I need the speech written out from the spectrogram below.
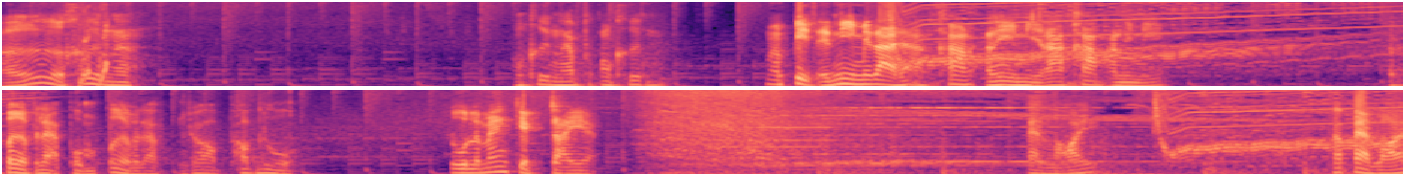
เออขึ้นนะต้องขึ้นครับต้องขึ้น มันปิดไอ้นี่ไม่ได้ฮะข้ามอันนี้มีละข้ามอันิเมะเปิดไปแล้วผมเปิดไปแล้วผมชอบชอบดู ดูแล้วแม่งเจ็บใจอะแปดร้อย ถ้าแปดร้อย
